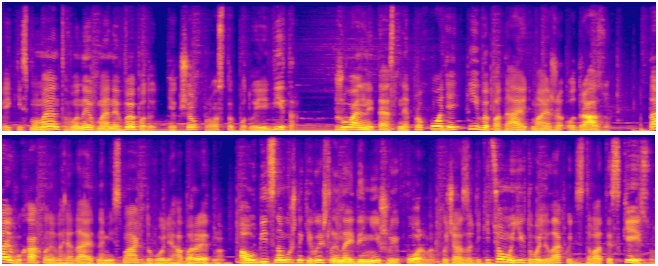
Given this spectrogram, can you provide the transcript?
в якийсь момент вони в мене випадуть, якщо просто подує вітер. Жувальний тест не проходять і випадають майже одразу. Та й в ухах вони виглядають на мій смак доволі габаритно. А у Beats навушники вийшли найдинішої форми, хоча завдяки цьому їх доволі легко діставати з кейсу,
